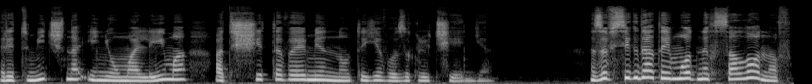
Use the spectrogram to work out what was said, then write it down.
ритмично и неумолимо отсчитывая минуты его заключения. Завсегдатай модных салонов,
